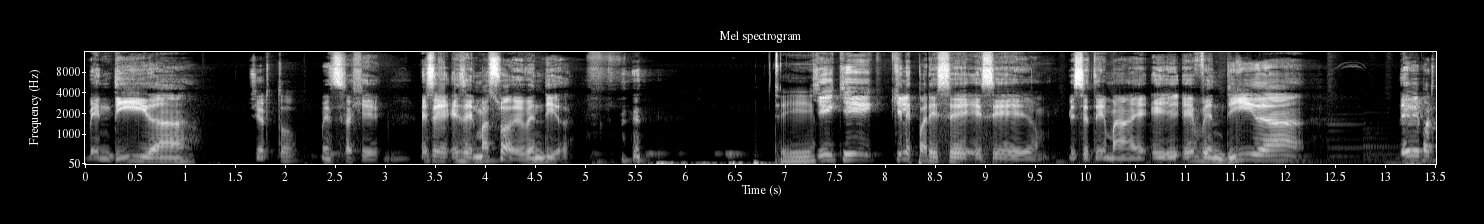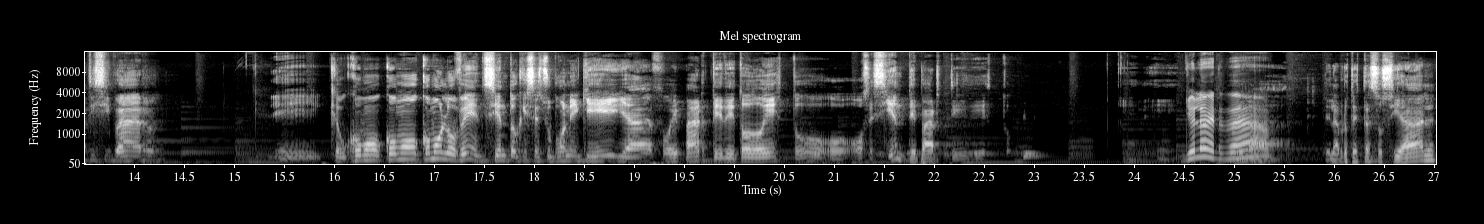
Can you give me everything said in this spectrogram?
Vendida. ¿Cierto? Mensaje. Ese es el más suave, vendida. Sí. ¿Qué, qué, qué les parece ese, ese tema? ¿E- e- ¿Es, vendida? ¿Debe participar? Eh, ¿cómo, cómo, cómo lo ven? Siendo que se supone que ella fue parte de todo esto o, o se siente parte de esto. Yo la de verdad, la, de la protesta social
